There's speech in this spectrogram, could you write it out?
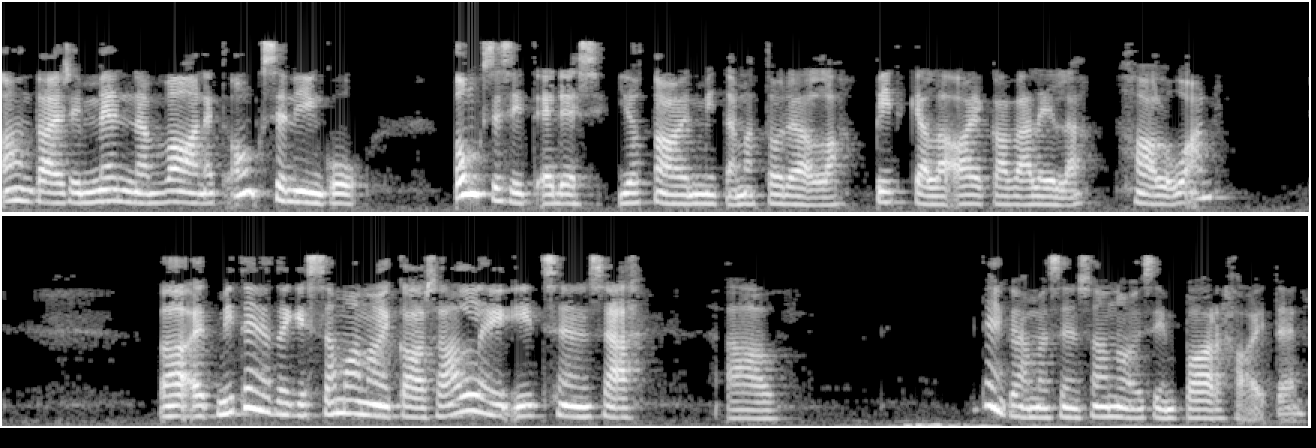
antaisin mennä vaan, että onko se niin kuin, onko se sitten edes jotain, mitä mä todella pitkällä aikavälillä haluan. Että miten jotenkin saman aikaan sallii itsensä, mitenköhän mä sen sanoisin parhaiten,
